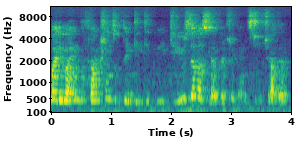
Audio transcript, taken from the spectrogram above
by dividing the factions within TTP to use them as leverage against each other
